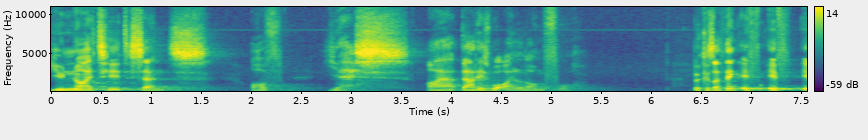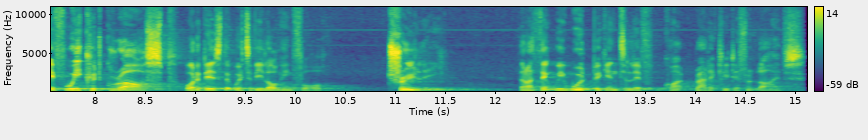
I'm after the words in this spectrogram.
united sense of Yes, I, that is what I long for. Because I think if, if, if we could grasp what it is that we're to be longing for, truly, then I think we would begin to live quite radically different lives.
